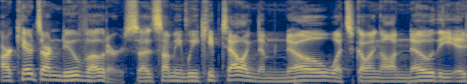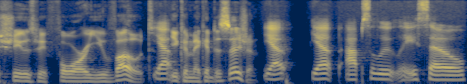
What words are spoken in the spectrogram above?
Our kids are new voters. So, so, I mean, we keep telling them, know what's going on, know the issues before you vote. Yep. You can make a decision. Yep, yep, absolutely. So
